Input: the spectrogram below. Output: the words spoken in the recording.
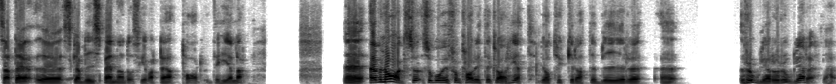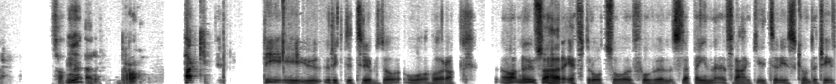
Så att det eh, ska bli spännande att se vart det tar det hela. Eh, överlag så, så går vi från klarhet till klarhet. Jag tycker att det blir eh, roligare och roligare det här. Så att Mm. det är bra. Tack! Det är ju riktigt trevligt att, att höra. Ja, nu så här efteråt så får vi väl släppa in Frank i tre sekunder till.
